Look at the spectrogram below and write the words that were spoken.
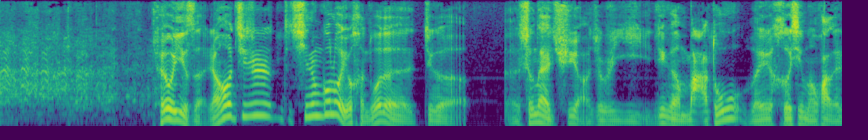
很有意思。然后其实锡林郭勒有很多的这个。呃，生态区啊，就是以这个马都为核心文化的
